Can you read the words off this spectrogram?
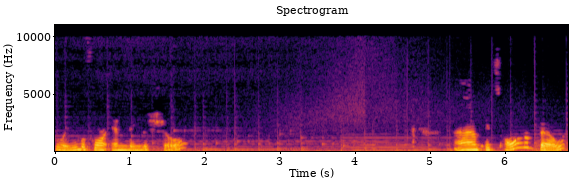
for you before ending the show. And it's all about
